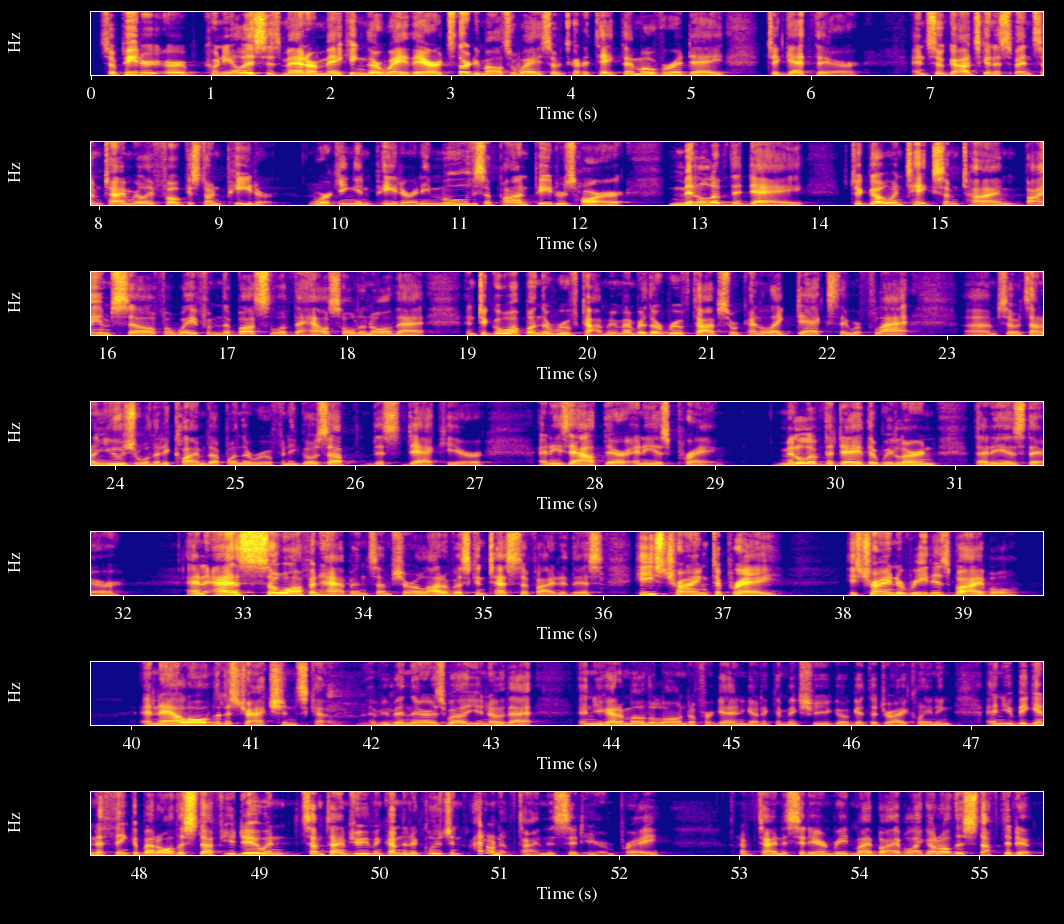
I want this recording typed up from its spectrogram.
So Peter or Cornelius's men are making their way there. It's 30 miles away, so it's going to take them over a day to get there. And so God's going to spend some time really focused on Peter, working in Peter. And he moves upon Peter's heart, middle of the day, to go and take some time by himself, away from the bustle of the household and all that, and to go up on the rooftop. Remember, their rooftops were kind of like decks, they were flat. Um, so it's not unusual that he climbed up on the roof. And he goes up this deck here, and he's out there and he is praying middle of the day that we learn that he is there. And as so often happens, I'm sure a lot of us can testify to this, he's trying to pray, he's trying to read his Bible, and now all the distractions come. Have you been there as well? You know that. And you got to mow the lawn, don't forget, you got to make sure you go get the dry cleaning. And you begin to think about all the stuff you do, and sometimes you even come to the conclusion, I don't have time to sit here and pray. I don't have time to sit here and read my Bible. I got all this stuff to do.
